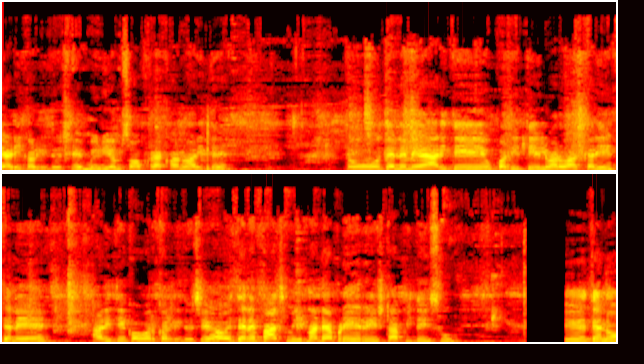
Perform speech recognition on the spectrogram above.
રેડી કરી લીધો છે મીડિયમ સોફ્ટ રાખવાનો આ રીતે. તો તેને મેં આ રીતે ઉપરથી તેલવાળો હાથ કરી તેને આ રીતે કવર કરી લીધો છે. હવે તેને પાંચ મિનિટ માટે આપણે રેસ્ટ આપી દઈશું. એ તેનો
